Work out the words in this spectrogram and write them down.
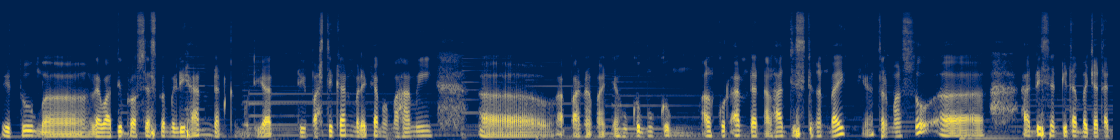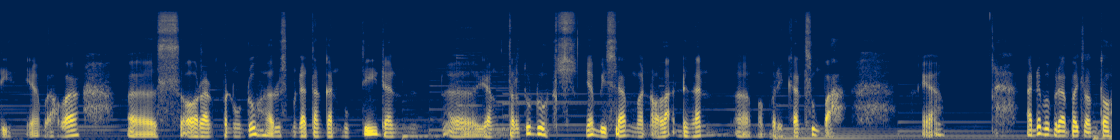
itu melewati proses pemilihan dan kemudian dipastikan mereka memahami uh, apa namanya hukum-hukum Al-Qur'an dan Al-Hadis dengan baik ya. Termasuk uh, hadis yang kita baca tadi ya bahwa uh, seorang penuduh harus mendatangkan bukti dan uh, yang tertuduh ya bisa menolak dengan uh, memberikan sumpah ya ada beberapa contoh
